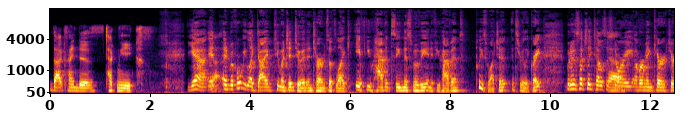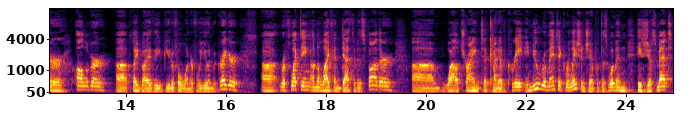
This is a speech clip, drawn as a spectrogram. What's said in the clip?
that kind of technique. Yeah, and, Yeah. and before we like dive too much into it in terms of like if you haven't seen this movie and if you haven't, please watch it. It's really great. But it essentially tells the Yeah. story of our main character, Oliver, uh, played by the beautiful, wonderful Ewan McGregor, uh, reflecting on the life and death of his father, um, while trying to kind of create a new romantic relationship with this woman he's just met,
